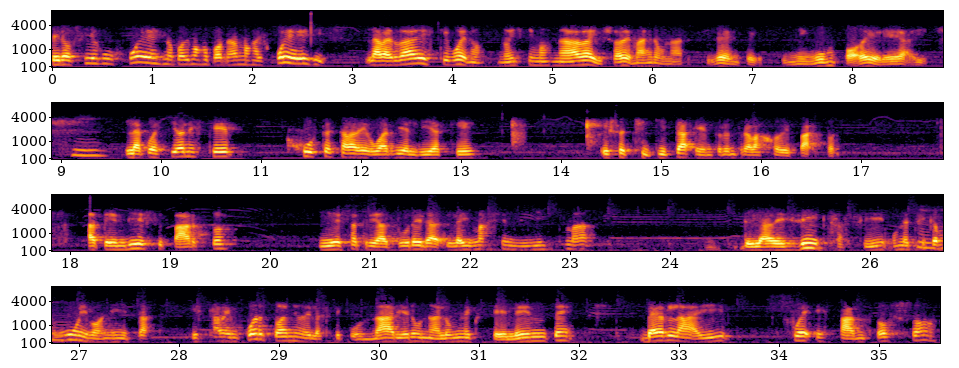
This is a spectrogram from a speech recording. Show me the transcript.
pero si es un juez, no podemos oponernos al juez y la verdad es que, bueno, no hicimos nada y yo además era un accidente, sin ningún poder ¿eh? ahí. Mm. La cuestión es que justo estaba de guardia el día que esa chiquita entró en trabajo de parto. Atendí ese parto y esa criatura era la imagen misma de la desdicha, ¿sí? Una chica muy bonita estaba en cuarto año de la secundaria, era una alumna excelente. Verla ahí fue espantoso.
